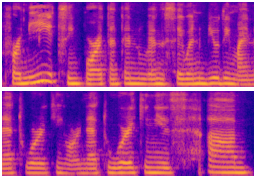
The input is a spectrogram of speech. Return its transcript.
for me it's important, and when say when building my networking or networking is um,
